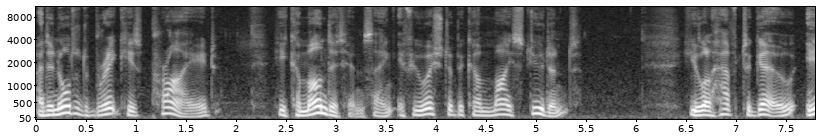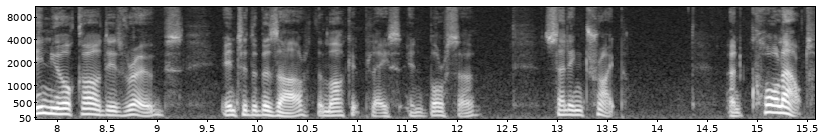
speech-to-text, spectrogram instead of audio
And in order to break his pride, he commanded him, saying, if you wish to become my student, you will have to go in your Qadi's robes into the bazaar, the marketplace in Bursa, selling tripe, and call out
